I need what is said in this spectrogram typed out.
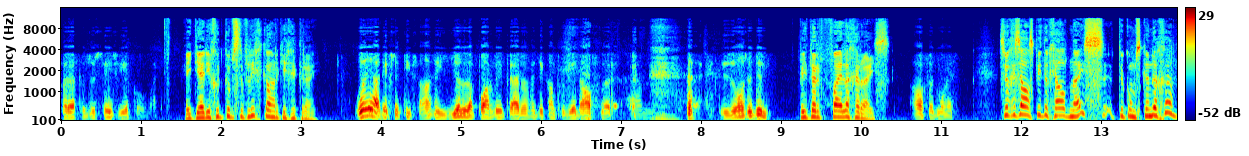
vir, vir so 6 weke of wat. Het jy die goedkoopste vliegkaartjie gekry? O ja, definitief. Daar's 'n hele paar webwerwe wat jy kan probeer daarvoor. Ehm um, dis ons het doen. Pieter veilige reis. Altyd mooi. So gesels Pieter Geldnys, toekomskundige,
